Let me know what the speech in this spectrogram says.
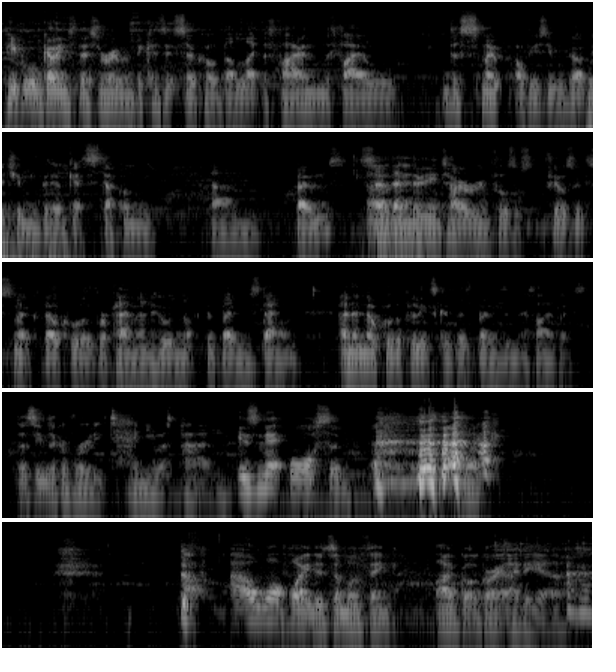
People will go into this room, and because it's so cold, they'll light the fire, and the fire will, the smoke obviously will go up the chimney, but it'll get stuck on the um, bones. So then the entire room fills fills with smoke. They'll call a repairman who will knock the bones down, and then they'll call the police because there's bones in their fireplace. That seems like a really tenuous pattern. Isn't it awesome? Like, at, at what point did someone think, I've got a great idea?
